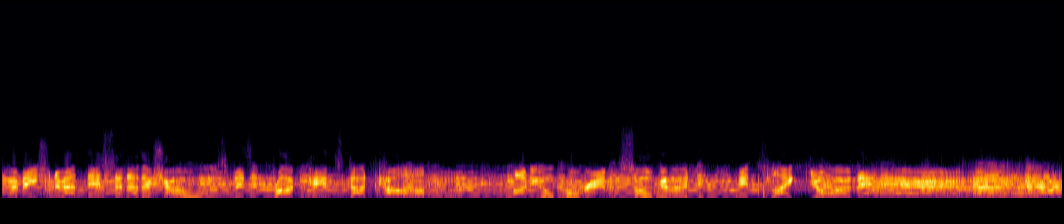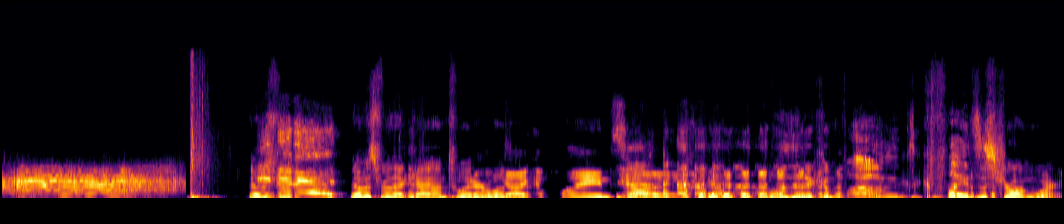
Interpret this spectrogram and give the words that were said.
information about this and other shows, visit frogpants.com. Audio program so good, it's like you're there. That was for, That was for that guy on Twitter, One wasn't guy it? complained. So Yeah. Uh, yeah. Wasn't a compl- oh, complain's a strong word.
